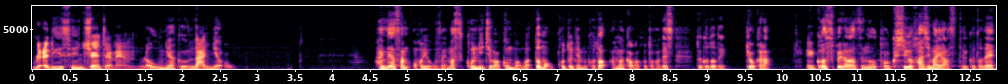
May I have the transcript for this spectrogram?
Ladies and gentlemen, 老若男女。はい、皆さんおはようございます。こんにちは、こんばんは。どうも、ことにゃむこと、天川ことはです。ということで、今日から、えゴスペラーズの特集始まります。ということで、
